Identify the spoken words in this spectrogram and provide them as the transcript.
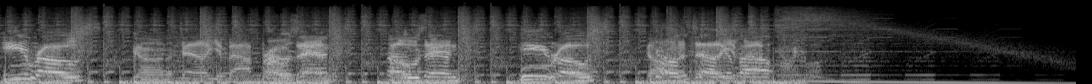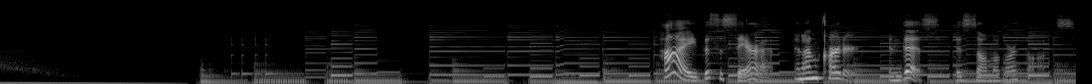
Heroes. Gonna tell you about Frozen, Frozen, Heroes. Gonna tell you about. Hi, this is Sarah. And I'm Carter. And this is Some of Our Thoughts.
